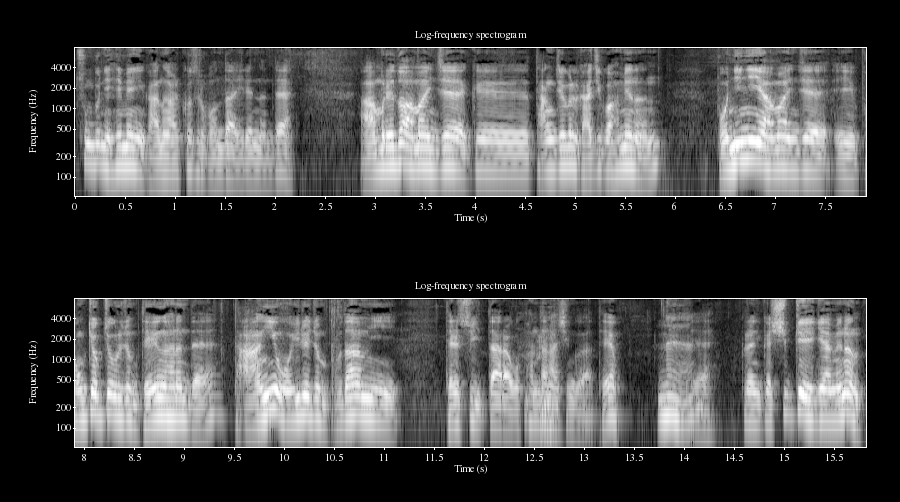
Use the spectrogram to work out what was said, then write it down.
충분히 해명이 가능할 것으로 본다 이랬는데 아무래도 아마 이제 그 당적을 가지고 하면은 본인이 아마 이제 본격적으로 좀 대응하는데 당이 오히려 좀 부담이 될 수 있다라고 판단하신 것 같아요. 네. 예. 그러니까 쉽게 얘기하면은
